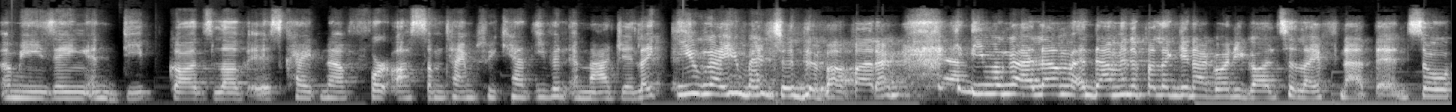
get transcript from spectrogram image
amazing and deep God's love is. Kahit na for us, sometimes we can't even imagine. Like you nga you mentioned, di ba? Parang hindi mo nga alam, ang dami na palang ginagawa ni God sa life natin. So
